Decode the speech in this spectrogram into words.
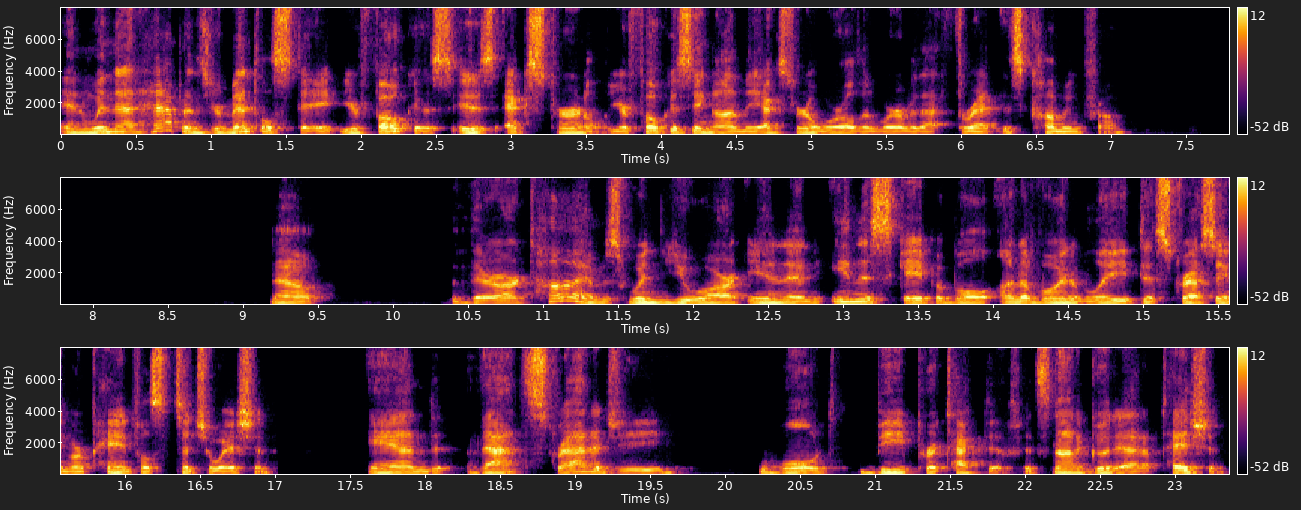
and when that happens your mental state your focus is external you're focusing on the external world and wherever that threat is coming from now there are times when you are in an inescapable unavoidably distressing or painful situation and that strategy won't be protective. It's not a good adaptation.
